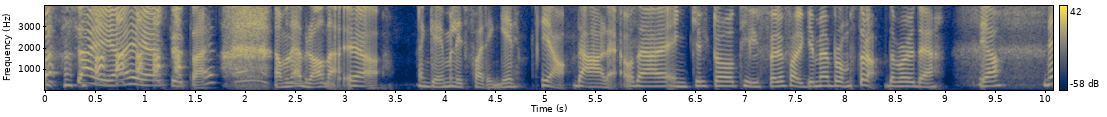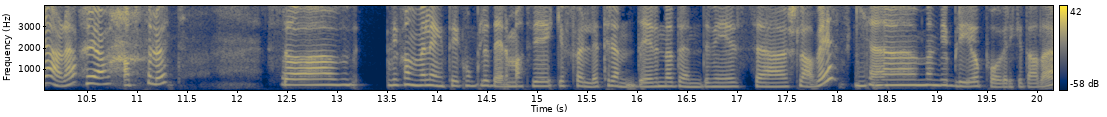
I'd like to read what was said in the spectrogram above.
Skeier jeg helt ut her. Ja, men det er bra, det. Ja. Det er gøy med litt farger. ja, det er det. Og det er enkelt å tilføre farger med blomster, da. Det var jo det. Ja, det er det. Ja. Absolutt. Så vi kan vel egentlig konkludere med at vi ikke følger trender nødvendigvis eh, slavisk, eh, men vi blir jo påvirket av det.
